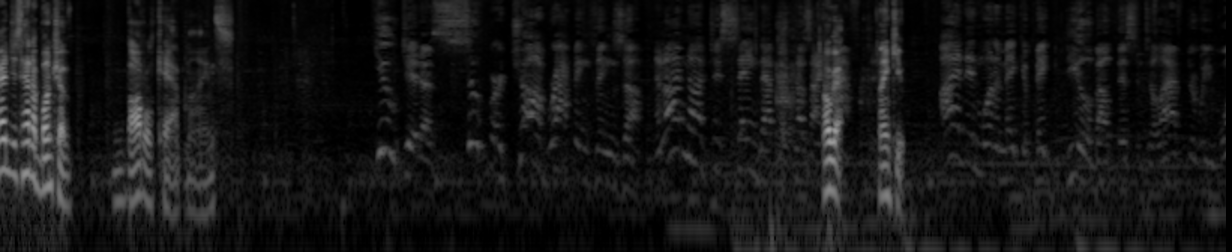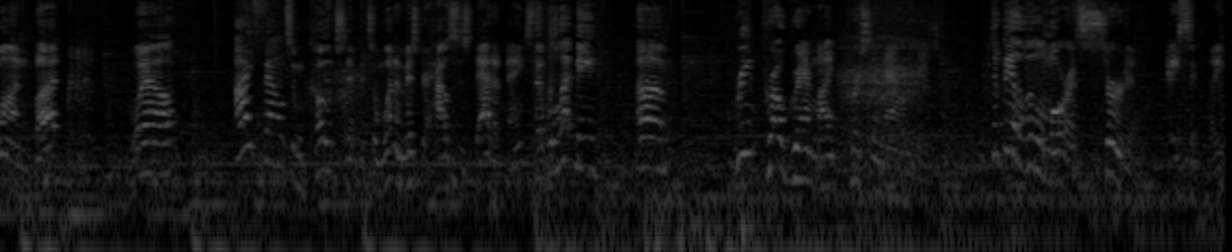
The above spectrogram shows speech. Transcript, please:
I just had a bunch of bottle cap mines. You did a super job wrapping things up, and I'm not just saying that because I Okay, have to. thank you. I didn't want to make a big deal about this until after we won, but, well, I found some code snippets in one of Mr. House's databanks that will let me, um, reprogram my personality to be a little more assertive, basically.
